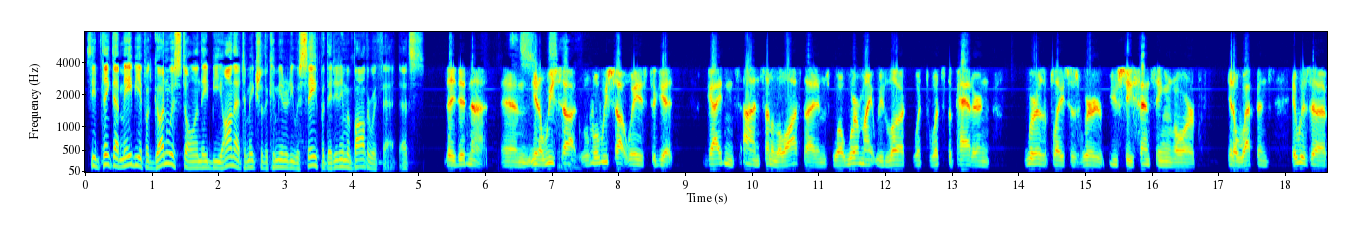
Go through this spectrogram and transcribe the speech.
So you'd think that maybe if a gun was stolen, they'd be on that to make sure the community was safe, but they didn't even bother with that. That's They did not, and you know we sought well we sought ways to get guidance on some of the lost items. Well, where might we look? What what's the pattern? Where are the places where you see fencing or you know weapons? It was a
